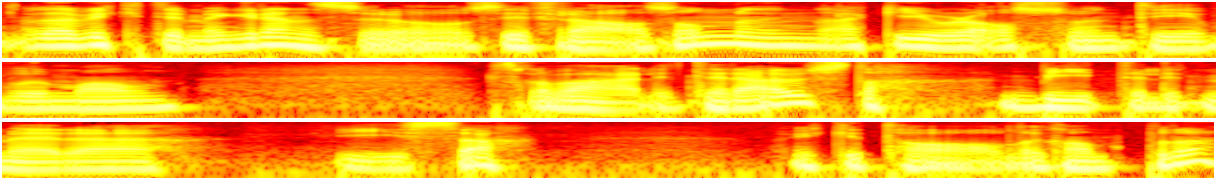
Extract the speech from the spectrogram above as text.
Det er viktig med grenser og si fra og sånn, men er ikke jula også en tid hvor man skal være litt raus, da? Bite litt mer eh, i seg, og ikke ta alle kampene?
